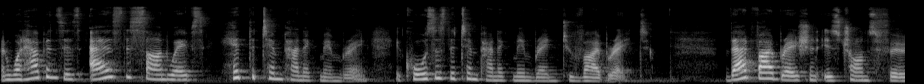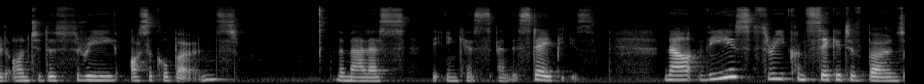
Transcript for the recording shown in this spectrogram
And what happens is, as the sound waves hit the tympanic membrane, it causes the tympanic membrane to vibrate. That vibration is transferred onto the three ossicle bones the malleus, the incus, and the stapes. Now, these three consecutive bones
